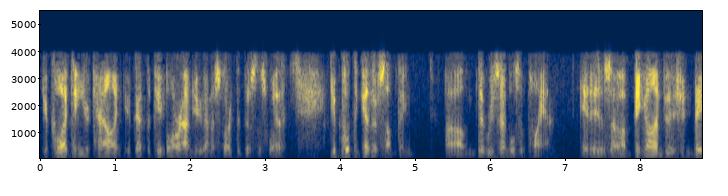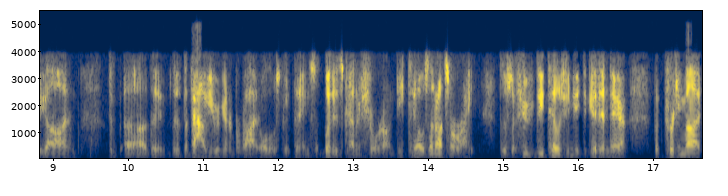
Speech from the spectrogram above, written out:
You're collecting your talent. You've got the people around you you're going to start the business with. You put together something um, that resembles a plan. It is uh, big on vision, big on uh, the, the the value you're going to provide, all those good things, but it's kind of short on details, and that's all right. There's a few details you need to get in there, but pretty much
